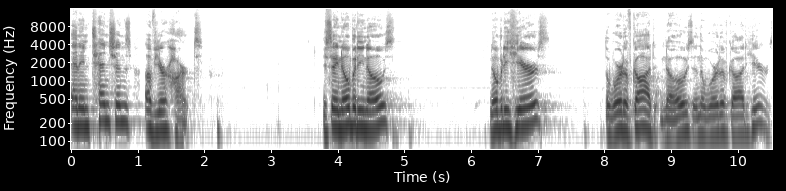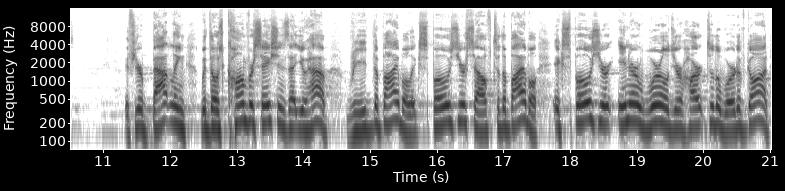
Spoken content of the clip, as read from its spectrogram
and intentions of your heart. You say, nobody knows? Nobody hears. The Word of God knows, and the Word of God hears. If you're battling with those conversations that you have, read the Bible. Expose yourself to the Bible. Expose your inner world, your heart to the Word of God.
